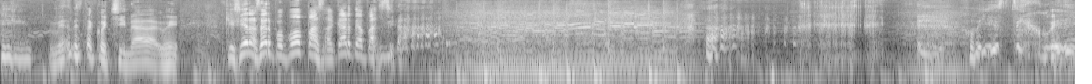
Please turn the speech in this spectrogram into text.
Vean esta cochinada, güey. Quisiera hacer popó para sacarte a pasear. Oye, este güey.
